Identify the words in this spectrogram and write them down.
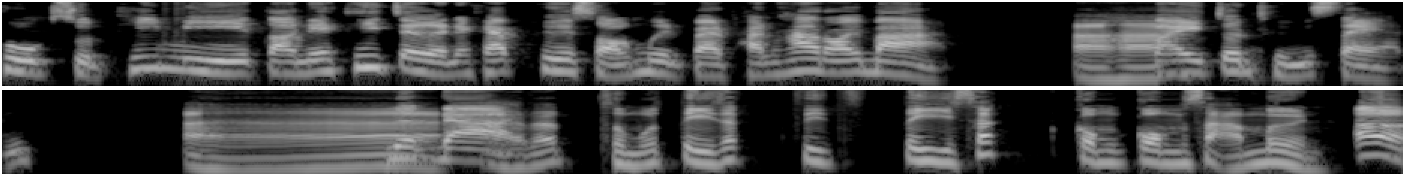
ถูกสุดที่มีตอนนี้ที่เจอนะครับ คือ28,500บาทอ่าฮะไปจนถึงแสนอ่าเลือกได้าแล้วสมมติตีสักตีตีสักกลมๆสามหมื่นเออ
